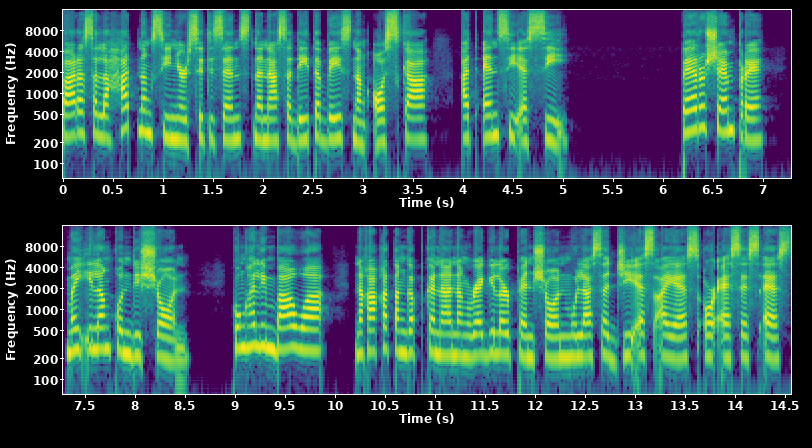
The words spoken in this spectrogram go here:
para sa lahat ng senior citizens na nasa database ng OSCA at NCSC. Pero syempre, may ilang kondisyon. Kung halimbawa, nakakatanggap ka na ng regular pension mula sa GSIS or SSS,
